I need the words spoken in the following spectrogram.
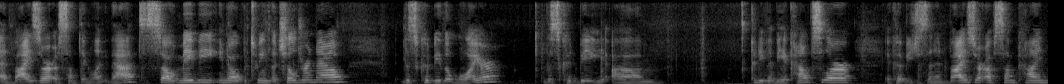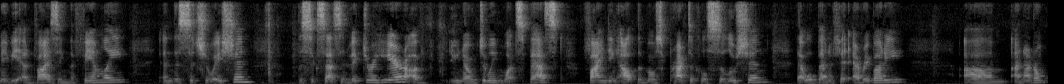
advisor or something like that. So maybe you know between the children now this could be the lawyer. This could be um, could even be a counselor. It could be just an advisor of some kind maybe advising the family in this situation the success and victory here of you know doing what's best finding out the most practical solution that will benefit everybody. Um, and I don't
